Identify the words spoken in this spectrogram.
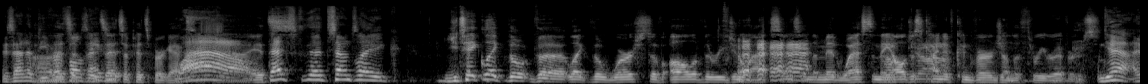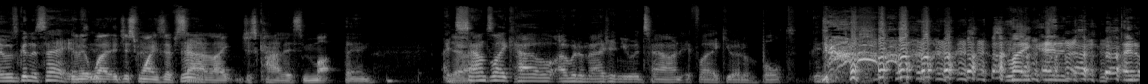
Is that a Beaver Oh, that's, Falls a, accent? that's a Pittsburgh accent. wow, Yeah, it's- that's that sounds like you take like the the like the worst of all of the regional accents in the Midwest, and they Oh, all just kind of converge on the Three Rivers. yeah. I was gonna say, And it, wi- it just winds up sounding Yeah. like just kind of this mutt thing. It Yeah. sounds like how I would imagine you would sound if, like, you had a bolt, in like an, an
